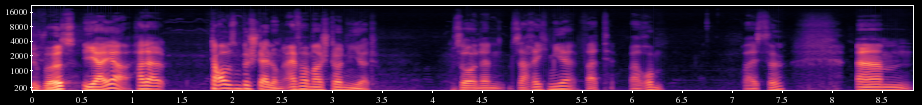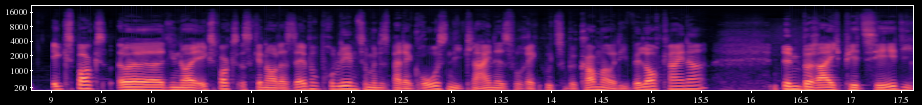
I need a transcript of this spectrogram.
Was? Ja, ja, hat er 1000 Bestellungen einfach mal storniert. So, und dann sage ich mir, was, warum? Weißt du? Ähm, Xbox, äh, die neue Xbox ist genau dasselbe Problem, zumindest bei der großen. Die kleine ist wohl recht gut zu bekommen, aber die will auch keiner. Im Bereich PC, die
